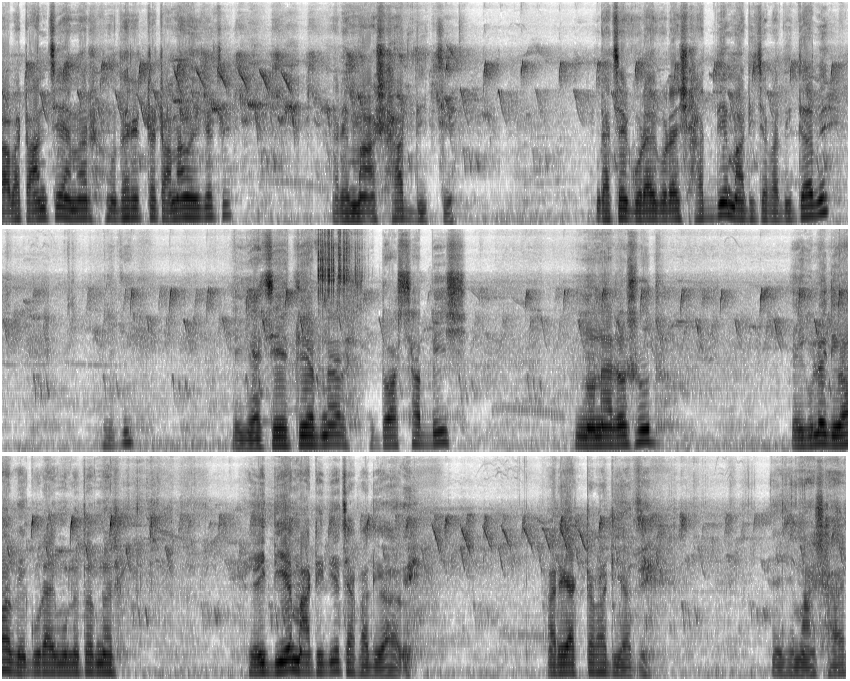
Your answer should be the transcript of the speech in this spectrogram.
বাবা টানছে, আমার ওধারেরটা টানা হয়ে গেছে। আরে মা সার দিচ্ছে। গাছের গোড়ায় গোড়ায় সার দিয়ে মাটি চাপা দিতে হবে। এই গেছে এতে আপনার দশ ছাব্বিশ, নোনার ওষুধ এইগুলোই দেওয়া হবে। গোড়ায় মূলত আপনার এই দিয়ে মাটি দিয়ে চাপা দেওয়া হবে। আর একটা ভাটি আছে। এই যে মা সার,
